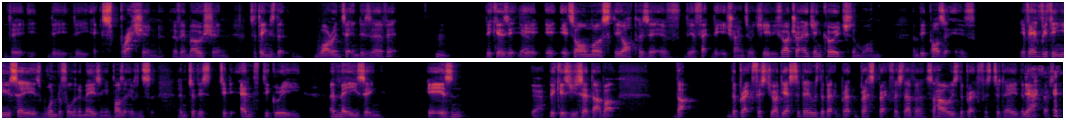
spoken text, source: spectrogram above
the the the expression of emotion to things that warrant it and deserve it Hmm. because it, Yeah. it, it it's almost the opposite of the effect that you're trying to achieve if you're trying to encourage someone and be positive if everything you say is wonderful and amazing and positive and, and to this to the nth degree amazing it isn't Yeah. because you said that about that the breakfast you had yesterday was the be- best breakfast ever so how is the breakfast today the Yeah. breakfast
